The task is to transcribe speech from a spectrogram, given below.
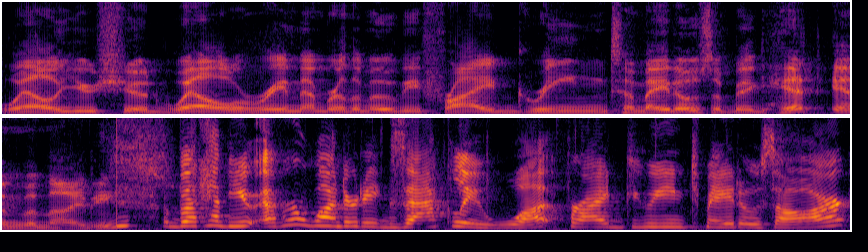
Well, you should well remember the movie Fried Green Tomatoes, a big hit in the 90s. But have you ever wondered exactly what fried green tomatoes are?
